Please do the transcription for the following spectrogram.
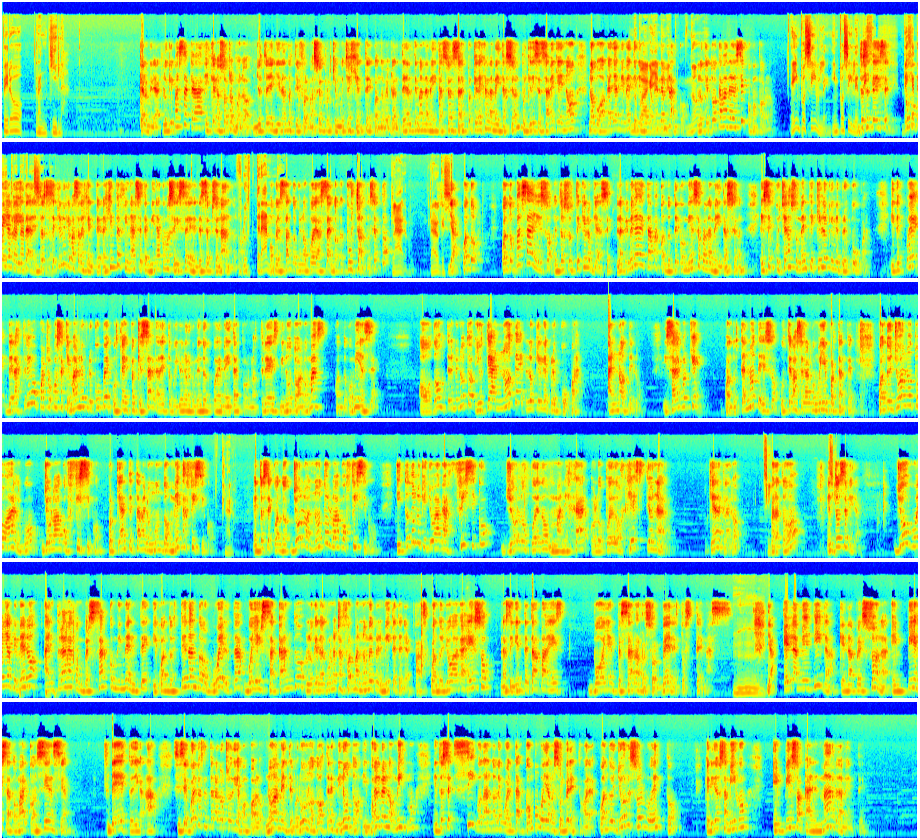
pero tranquila. Claro, mira, lo que pasa acá es que nosotros, bueno, yo estoy aquí dando esta información porque mucha gente cuando me plantea el tema de la meditación, ¿sabes por qué dejan la meditación? Porque dicen, ¿sabe que no, no puedo acallar mi mente No y ni puedo ponerla en blanco? No. Lo que tú acabas de decir, pues Juan Pablo. Es imposible, imposible. Entonces te dice, ¿cómo voy a meditar? Entonces, ¿qué es lo que pasa a la gente? La gente al final se termina, ¿cómo se dice? Decepcionando, ¿no? frustrando. O pensando que no puede hacerlo, frustrando, ¿cierto? Claro, claro que sí. Ya, cuando, cuando pasa eso, entonces usted qué es lo que hace? La primera etapa cuando usted comienza con la meditación es escuchar a su mente qué es lo que le preocupa. Y después de las tres o cuatro cosas que más le preocupe, usted después que salga de esto, porque yo le recomiendo que puede meditar por unos tres minutos a lo más cuando comience, o dos o tres minutos, y usted anote lo que le preocupa. Anótelo. ¿Y sabe por qué? Cuando usted anote eso, usted va a hacer algo muy importante. Cuando yo anoto algo, yo lo hago físico, porque antes estaba en un mundo metafísico. Claro. Entonces, cuando yo lo anoto, lo hago físico. Y todo lo que yo haga físico, yo lo puedo manejar o lo puedo gestionar. ¿Queda claro? Sí. ¿Para todo? Entonces, mira, yo voy a primero a entrar a conversar con mi mente y cuando esté dando vuelta voy a ir sacando lo que de alguna otra forma no me permite tener paz. Cuando yo haga eso, la siguiente etapa es voy a empezar a resolver estos temas. Mm, Ya, en la medida que la persona empieza a tomar conciencia de esto y diga, ah, si se vuelve a sentar al otro día, Juan Pablo, nuevamente por uno, dos, tres minutos y vuelve lo mismo, entonces sigo dándole vuelta, ¿cómo voy a resolver esto? Ahora, cuando yo resuelvo esto, queridos amigos, empiezo a calmar la mente.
